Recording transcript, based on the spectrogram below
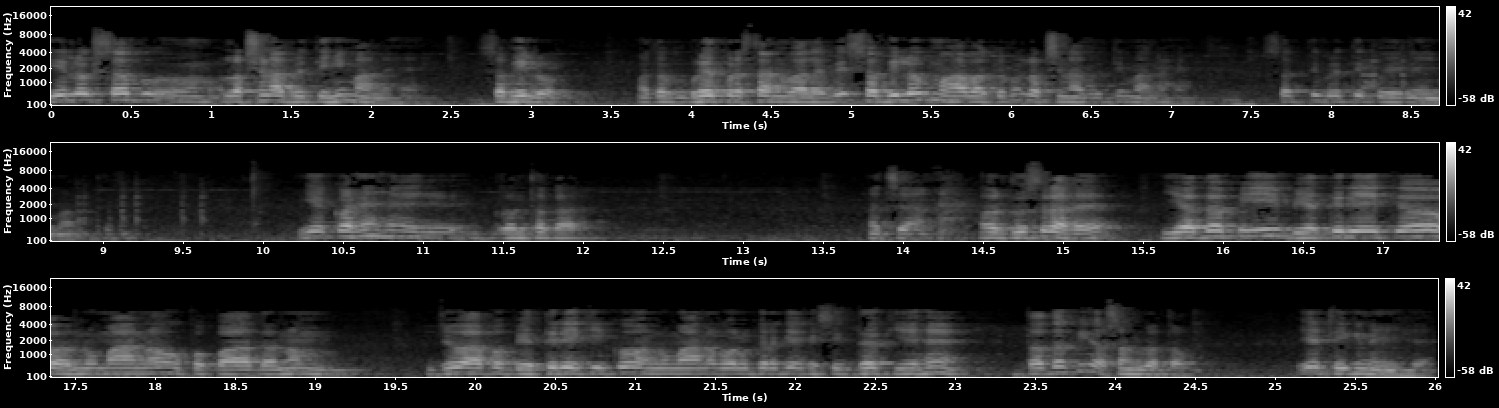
ये लोग सब लक्षणावृत्ति ही माने हैं। सभी लोग मतलब बृहद प्रस्थान वाले भी सभी लोग महावाक्य में लक्षणावृत्ति माने हैं। शक्ति वृत्ति कोई नहीं मानते। ये कहे हैं ये ग्रंथकार। अच्छा और दूसरा है, यद्यपि व्यतिरेक अनुमान उपादनम जो आप व्यतिरेकी को अनुमान बोल करके सिद्ध किए हैं, तदपि असंगतम, ये ठीक नहीं है।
